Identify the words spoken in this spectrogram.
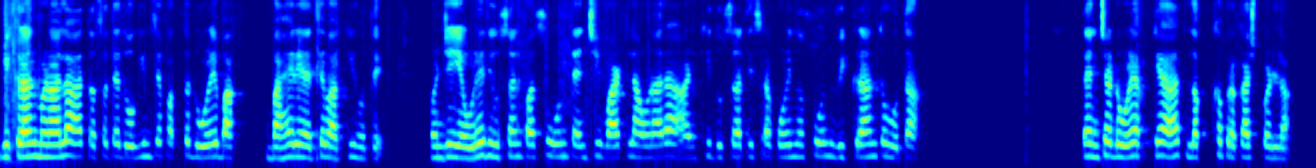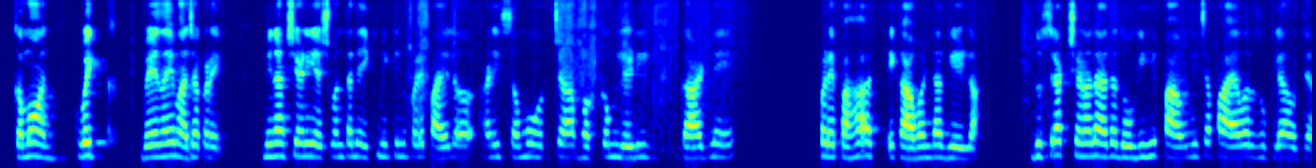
विक्रांत म्हणाला तसं त्या दोघींचे फक्त डोळे बा बाहेर यायचे बाकी होते. म्हणजे एवढे दिवसांपासून त्यांची वाट लावणारा आणखी दुसरा तिसरा कोणी नसून विक्रांत होता. त्यांच्या डोळ्यात लख प्रकाश पडला. कमॉन क्विक वेळ नाही माझ्याकडे. मीनाक्षी आणि यशवंताने एकमेकींकडे पाहिलं आणि समोरच्या भक्कम लेडी गार्डने कडे पाहत एक आवंडा गिळला दुसऱ्या क्षणाला आता दोघीही पावनीच्या पायावर झुकल्या होत्या.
